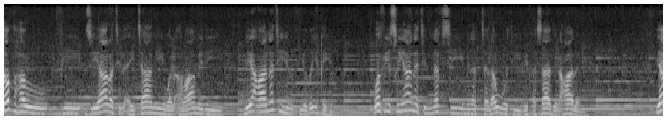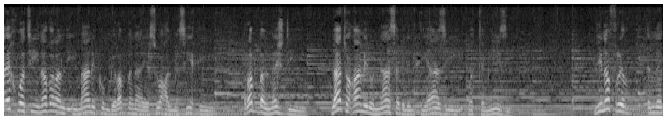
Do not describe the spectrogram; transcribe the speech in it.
تظهر في زيارة الأيتام والأرامل لإعانتهم في ضيقهم وفي صيانة النفس من التلوث بفساد العالم. يا إخوتي نظرا لإيمانكم بربنا يسوع المسيح رب المجد لا تعامل الناس بالانحياز والتمييز. لنفرض أن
